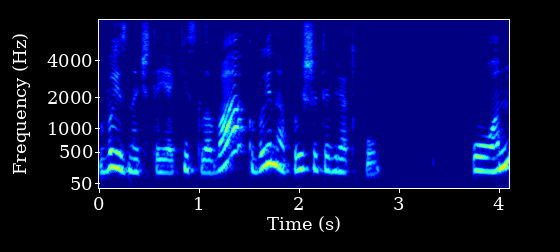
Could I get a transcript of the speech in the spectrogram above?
Визначте, які слова ви напишете в рядку. Он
